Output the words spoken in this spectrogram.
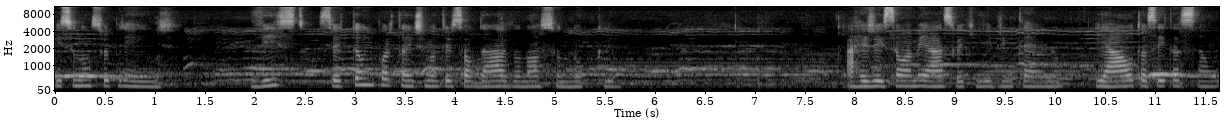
Isso não surpreende, visto ser tão importante manter saudável o nosso núcleo a rejeição ameaça o equilíbrio interno e a autoaceitação.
